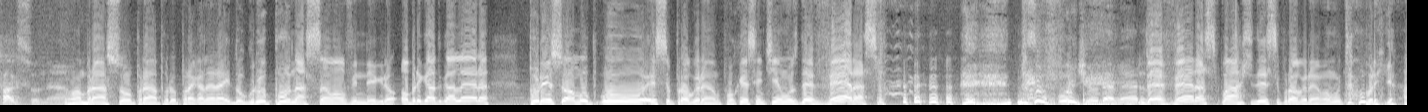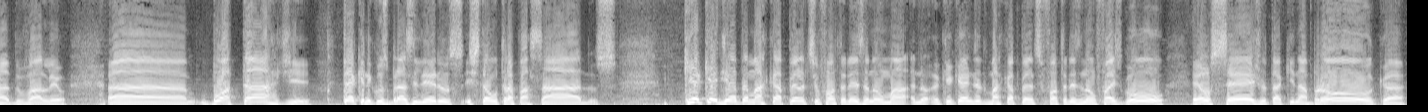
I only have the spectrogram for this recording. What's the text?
Fala isso não. Um abraço pra, pra, pra galera aí do grupo Nação Alvinegra. Obrigado, galera. Por isso eu amo o- esse programa, porque sentimos deveras. Curtiu deveras. deveras parte desse programa. Muito obrigado, valeu. Ah, boa tarde. Técnicos brasileiros estão ultrapassados. Que, que adianta marcar pênalti se o Fortaleza não- O que, que adianta marcar pênalti se o Fortaleza não faz gol? É o Sérgio, tá aqui na bronca.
